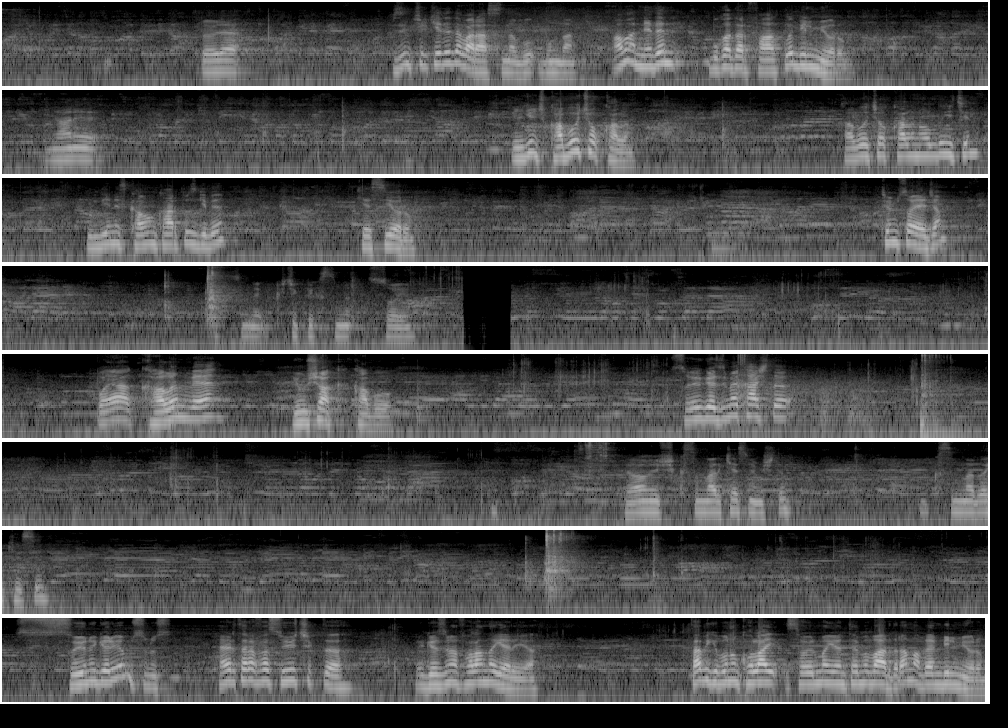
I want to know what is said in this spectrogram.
Böyle Bizim Türkiye'de de var aslında bu bundan. Ama neden bu kadar farklı bilmiyorum. Yani ilginç. Kabuğu çok kalın. Kabuğu çok kalın olduğu için bildiğiniz kavun karpuz gibi kesiyorum. Tüm soyacağım. Şimdi küçük bir kısmını soyayım. Baya kalın ve yumuşak kabuğu. Suyu gözüme kaçtı. Devam. Şu kısımları kesmemiştim. Bu kısımları da keseyim. Suyunu görüyor musunuz? Her tarafa suyu çıktı. Gözüme falan da geliyor. Tabii ki bunun kolay soyulma yöntemi vardır ama ben bilmiyorum.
